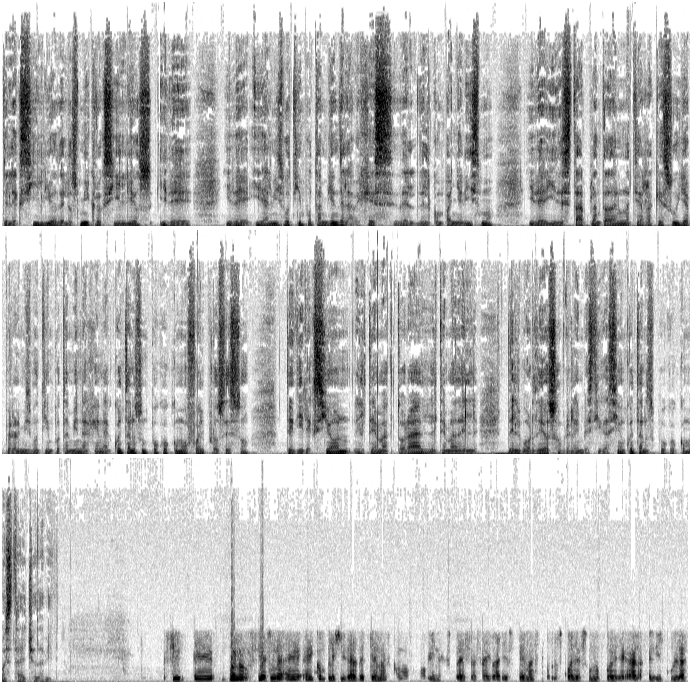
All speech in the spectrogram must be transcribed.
del exilio, de los microexilios y de, y de, y al mismo tiempo también de la vejez, del, del compañerismo y de, y de estar plantada en una tierra que es suya, pero al mismo tiempo también ajena. Cuéntanos un poco cómo fue el proceso de dirección, el tema actoral, el tema del, del bordeo sobre la investigación. Cuéntanos un poco cómo está hecho, David. Sí, eh, bueno, sí es una, eh, hay complejidad de temas, como, bien expresas, hay varios temas por los cuales uno puede llegar a la película.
